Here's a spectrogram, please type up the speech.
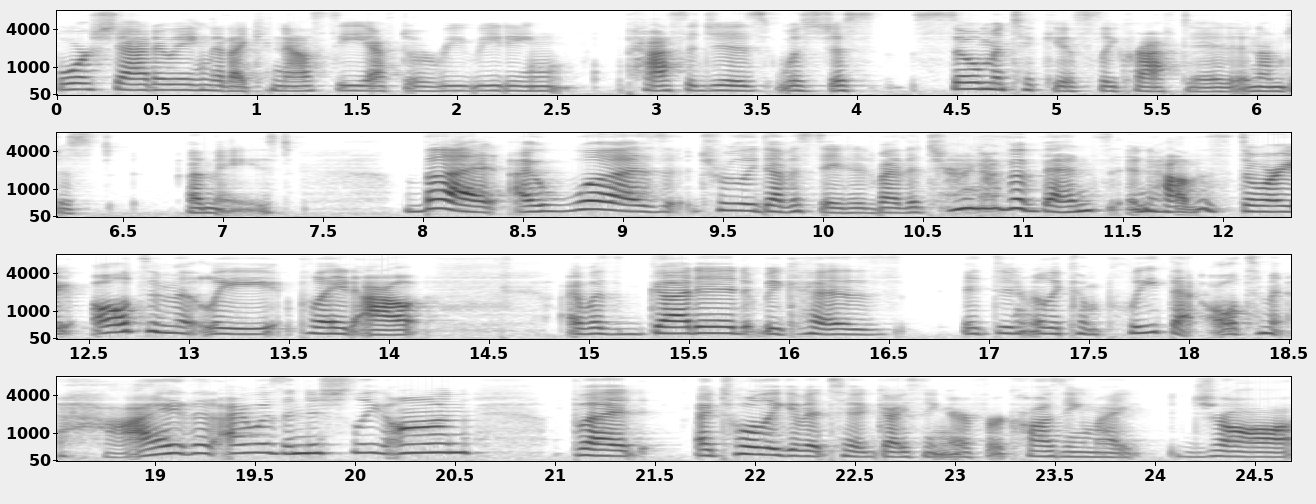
foreshadowing that I can now see after rereading passages was just so meticulously crafted, and I'm just amazed. But I was truly devastated by the turn of events and how the story ultimately played out. I was gutted because it didn't really complete that ultimate high that I was initially on, but I totally give it to Geissinger for causing my jaw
